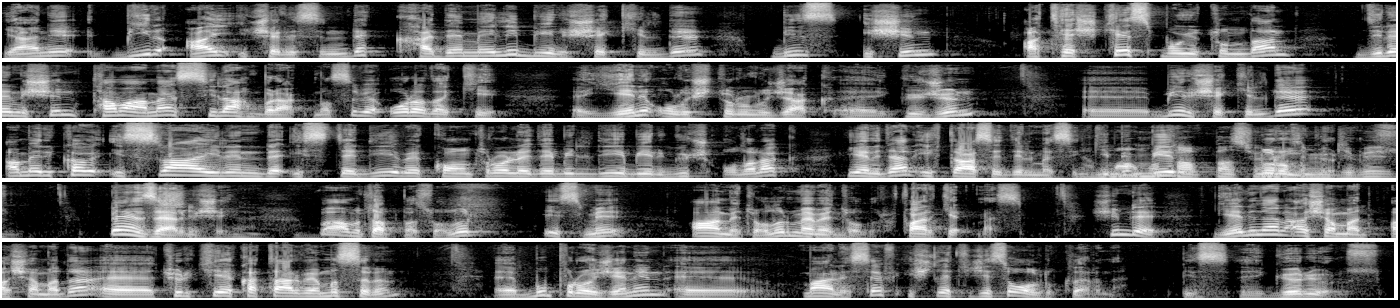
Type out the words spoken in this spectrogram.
Yani bir ay içerisinde kademeli bir şekilde biz işin ateşkes boyutundan direnişin tamamen silah bırakması ve oradaki e, yeni oluşturulacak e, gücün e, bir şekilde Amerika ve İsrail'in de istediği ve kontrol edebildiği bir güç olarak yeniden ihdas edilmesi Yani gibi Mahmut bir Abbas durum görüyoruz. gibi Benzer şey, bir şey. evet. Mahmut Abbas olur, ismi Ahmet olur, Mehmet olur. Fark etmez. Şimdi gelinen aşama, aşamada e, Türkiye, Katar ve Mısır'ın e, bu projenin e, maalesef işleticisi olduklarını biz e, görüyoruz.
